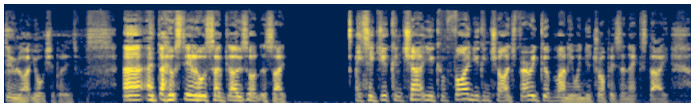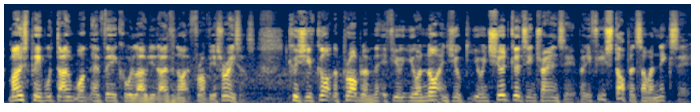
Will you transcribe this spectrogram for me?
do like Yorkshire puddings. Uh, and Dale Steele also goes on to say, he said you can charge, you can find you can charge very good money when your drop is the next day. Most people don't want their vehicle loaded overnight for obvious reasons, because you've got the problem that if you you are not you you insured goods in transit, but if you stop and someone nicks it,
